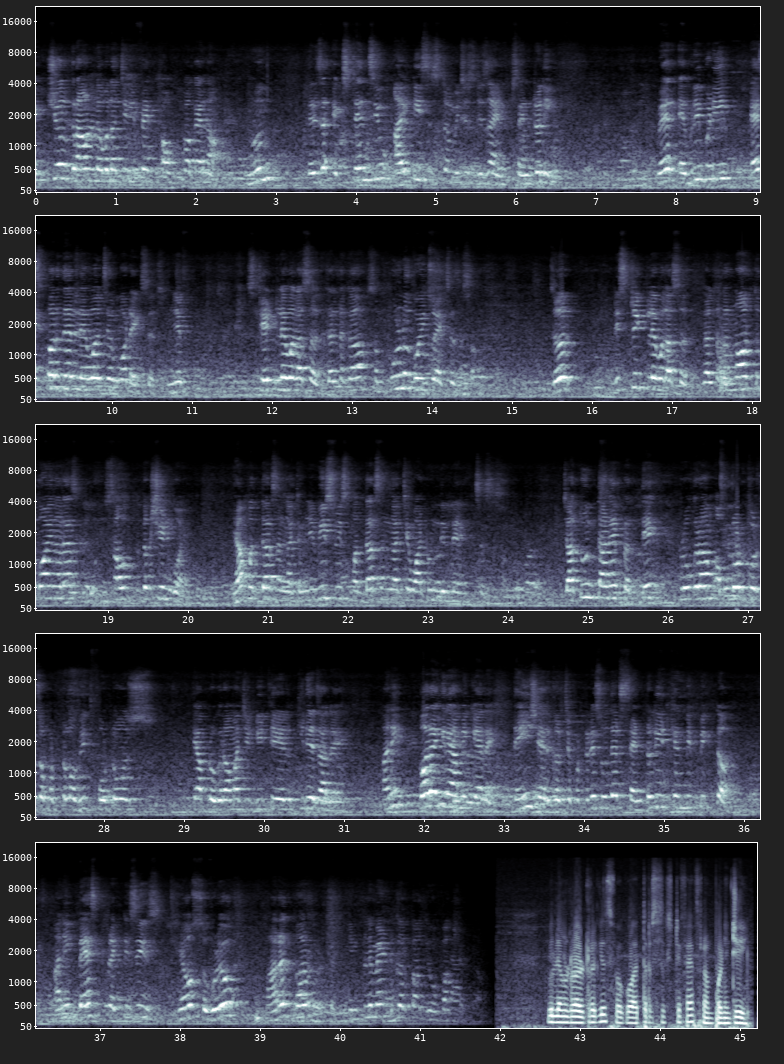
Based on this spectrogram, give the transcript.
एक्च्युअल ग्राउंड लेवलाचेर इफेक्ट पावपाक काय ना. म्हणून there is a extensive I T system which is design centrally where everybody as per their levels have got access म्हणजे स्टेट लेवल आसत जाल्यार ताका संपूर्ण गोंयचो एक्सेस आसा जर डिस्ट्रिक्ट लेवल आसत जाल्यार ताका नॉर्थ गोंय नाल्यार साऊथ दक्षिण गोंय ह्या मतदारसंघाचे म्हणजे वीस वीस मतदारसंघाचे वांटून दिल्ले एक्सेस आसा जातून ताणें प्रत्येक प्रोग्राम अपलोड करचो पडटलो विथ फोटोज त्या प्रोग्रामाची डिटेल कितें जालें आनी बरें कितें आमी केलें तेंय शेअर करचें पडटलें so that centrally it can be picked up आनी बेस्ट प्रॅक्टिसीस ह्यो सगळ्यो भारतभर इम्प्लिमेंट करपाक घेवपाक शकता. William Rodriguez for Goa 365 from Panaji.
